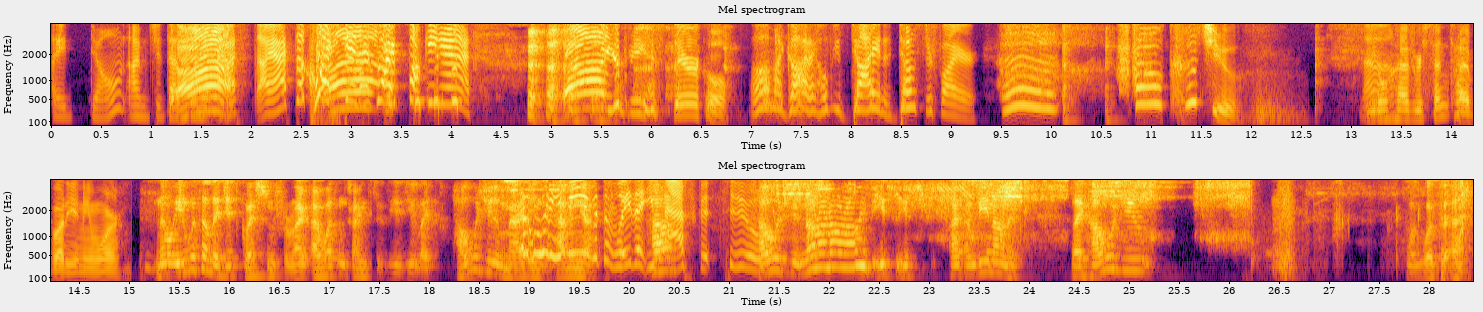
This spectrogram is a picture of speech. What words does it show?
I don't. I'm just. That's why Ah! I asked. I asked the question. That's why I fucking asked. ah, you're being hysterical. Oh my god! I hope you die in a dumpster fire. How could you? I You don't don't have your Sentai buddy anymore. No, it was a legit question for I, I wasn't trying to tease you. Like, how would you imagine what do you mean a? with the way that you How- asked it too? How would you? No, no, no, no. It's it's. it's I, I'm being honest. Like, how would you? What was that?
